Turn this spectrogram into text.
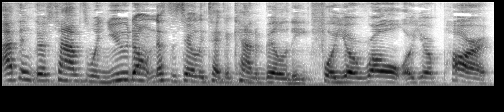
I think there's times when you don't necessarily take accountability for your role or your part,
